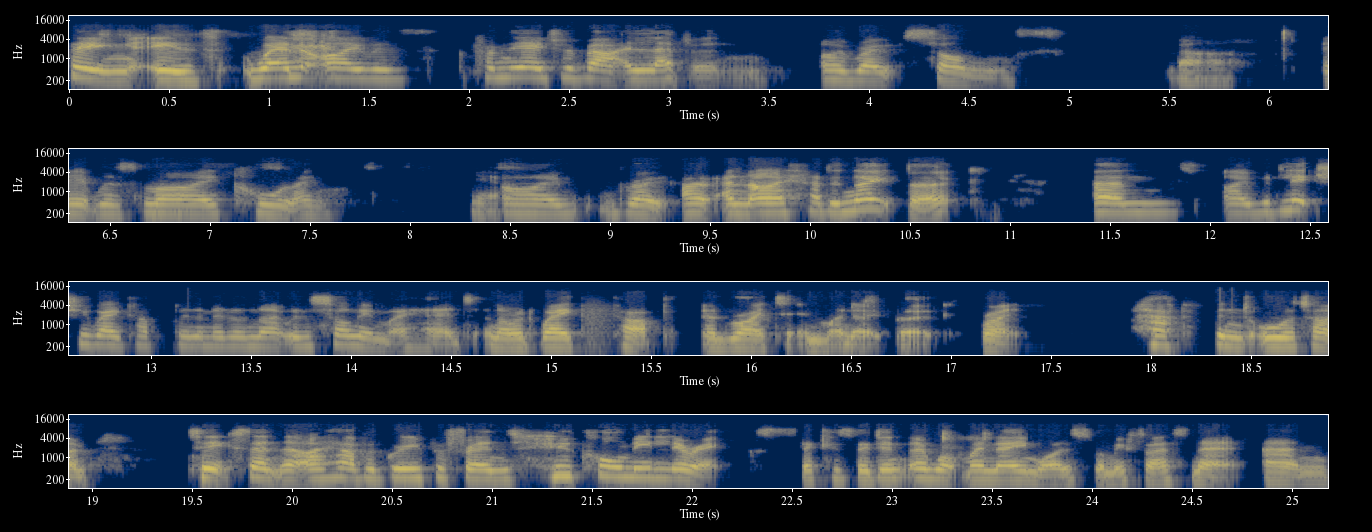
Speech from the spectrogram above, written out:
thing is when I was from the age of about 11, I wrote songs. Ah, It was my calling. Yeah. I wrote, I, and I had a notebook, and I would literally wake up in the middle of the night with a song in my head, and I would wake up and write it in my notebook. Right, happened all the time. To the extent that I have a group of friends who call me lyrics because they didn't know what my name was when we first met, and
